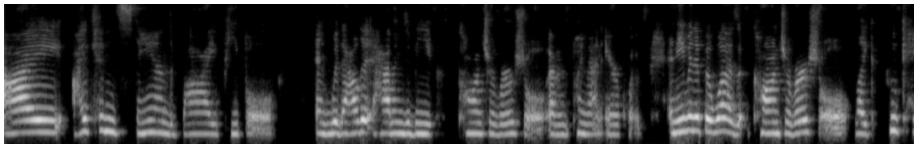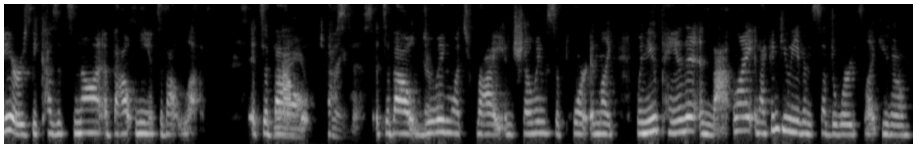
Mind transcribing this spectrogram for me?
I I can stand by people and without it having to be controversial. I'm putting that in air quotes. And even if it was controversial, like who cares? Because it's not about me, it's about love. It's about right, justice. Right. It's about yeah. doing what's right and showing support. And like when you paint it in that light, and I think you even said the words like, you know,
